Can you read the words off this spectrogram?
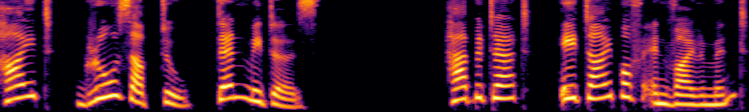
Height grows up to 10 meters. Habitat a type of environment,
